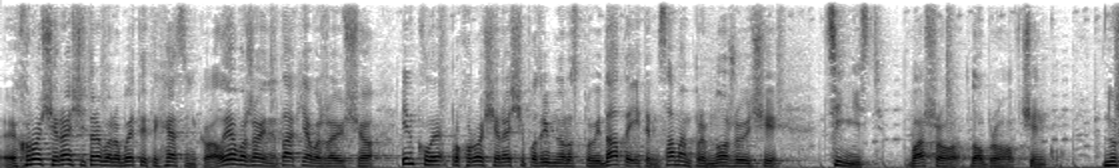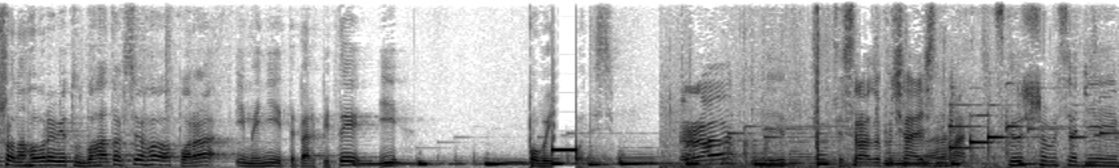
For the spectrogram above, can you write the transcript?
е, хороші речі треба робити тихесенько. Але я вважаю не так. Я вважаю, що інколи про хороші речі потрібно розповідати і тим самим примножуючи цінність вашого доброго вчинку. Ну що, наговорив я тут багато всього, пора і мені тепер піти і повиїбатись. Ра! Ти одразу починаєш знімати. Скажи, що ми сьогодні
